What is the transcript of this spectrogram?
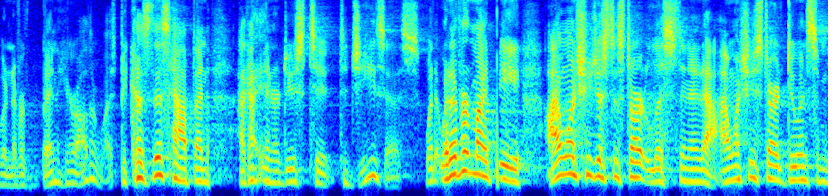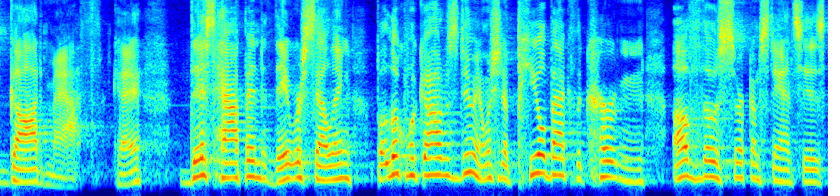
would have never been here otherwise. Because this happened, I got introduced to, to Jesus. Whatever it might be, I want you just to start listing it out. I want you to start doing some God math, okay? This happened, they were selling, but look what God was doing. I want you to peel back the curtain of those circumstances,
